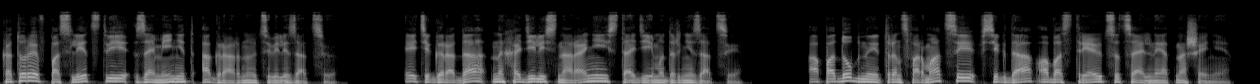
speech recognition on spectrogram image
которая впоследствии заменит аграрную цивилизацию. Эти города находились на ранней стадии модернизации. А подобные трансформации всегда обостряют социальные отношения.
